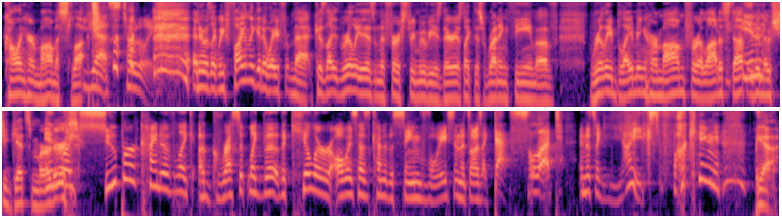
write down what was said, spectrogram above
calling her mom a slut." yes, totally. and it was like we finally get away from that because like really is in the first three movies there is like this running theme of really blaming her mom for a lot of stuff, In- even though she gets In murdered. like super kind of like aggressive, like the the killer always has kind of the same voice, and it's always like that slut, and it's like yikes, fucking yeah.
